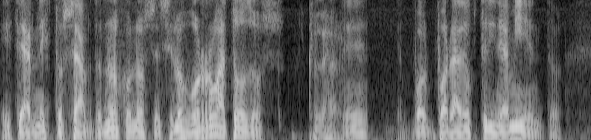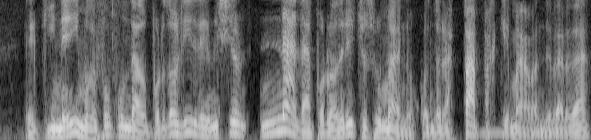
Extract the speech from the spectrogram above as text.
este, a Ernesto Sábato, no los conocen, se los borró a todos. Claro. ¿eh? por, por adoctrinamiento. El kirchnerismo que fue fundado por dos líderes que no hicieron nada por los derechos humanos cuando las papas quemaban de verdad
